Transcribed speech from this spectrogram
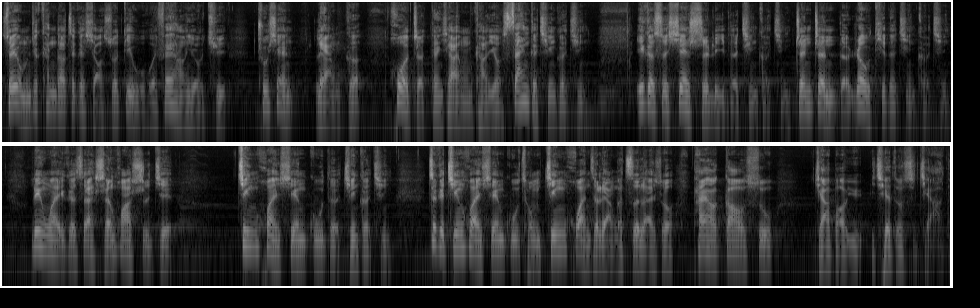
所以我们就看到这个小说第五回非常有趣，出现两个，或者等一下我们看有三个秦可卿，一个是现实里的秦可卿，真正的肉体的秦可卿；另外一个是在神话世界金幻仙姑的秦可卿。这个金幻仙姑从“金幻”这两个字来说，他要告诉。贾宝玉，一切都是假的。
